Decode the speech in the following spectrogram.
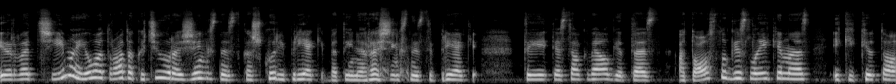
Ir vat šeimai jau atrodo kad čia jau yra žingsnis kažkur į priekį bet tai nėra žingsnis į priekį. Tai tiesiog vėlgi tas atoslūgis laikinas iki kito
